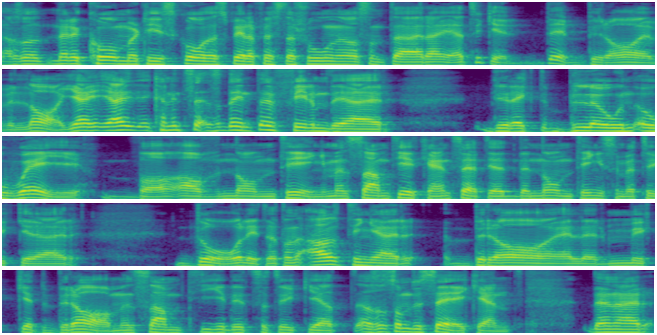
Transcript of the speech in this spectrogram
alltså när det kommer till skådespelarprestationer och sånt där, jag tycker det är bra överlag. Jag, jag kan inte säga, så det är inte en film det är direkt blown away av någonting, men samtidigt kan jag inte säga att det är någonting som jag tycker är dåligt, utan allting är bra eller mycket bra, men samtidigt så tycker jag att, alltså som du säger Kent, den är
